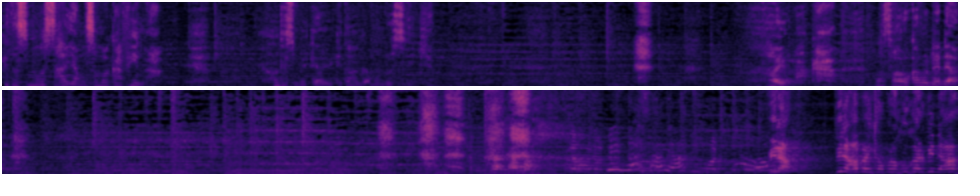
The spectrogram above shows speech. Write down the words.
Kita semua sayang sama Kavina. Ya, udah sebaiknya ayo kita agak mundur sedikit. Ayolah kak, Mas Faruk kan udah datang. Vina sayang. Vina! Vina, apa yang kamu lakukan, Vina?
